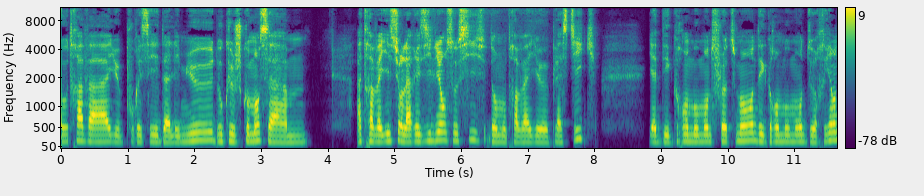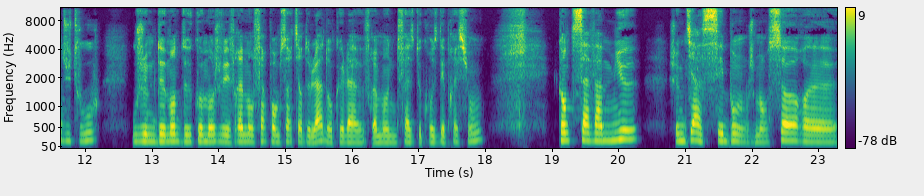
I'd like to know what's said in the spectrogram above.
au travail pour essayer d'aller mieux. Donc je commence à à travailler sur la résilience aussi dans mon travail plastique. Il y a des grands moments de flottement, des grands moments de rien du tout, où je me demande de comment je vais vraiment faire pour me sortir de là. Donc euh, là, vraiment une phase de grosse dépression. Quand ça va mieux, je me dis ah c'est bon, je m'en sors. Euh.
